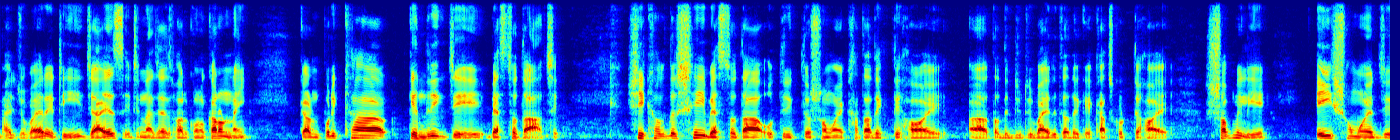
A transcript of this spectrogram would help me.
ভাই জোবাইর এটি জায়েজ, এটি না জায়েজ হওয়ার কোনো কারণ নাই। কারণ পরীক্ষা কেন্দ্রিক যে ব্যস্ততা আছে শিক্ষকদের সেই ব্যস্ততা, অতিরিক্ত সময় খাতা দেখতে হয় তাদের ডিউটির বাইরে তাদেরকে কাজ করতে হয়, সব মিলিয়ে এই সময়ের যে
